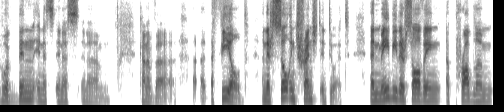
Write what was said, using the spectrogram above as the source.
who have been in a in a in a um, kind of a, a, a field and they're so entrenched into it and maybe they're solving a problem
